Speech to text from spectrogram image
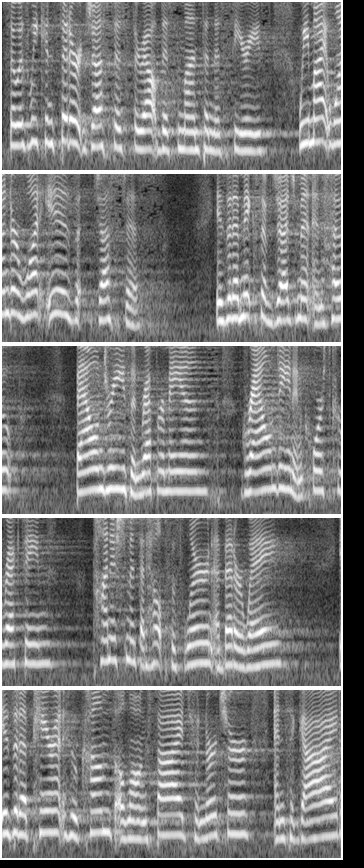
So, as we consider justice throughout this month in this series, we might wonder what is justice? Is it a mix of judgment and hope, boundaries and reprimands, grounding and course correcting, punishment that helps us learn a better way? Is it a parent who comes alongside to nurture and to guide?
